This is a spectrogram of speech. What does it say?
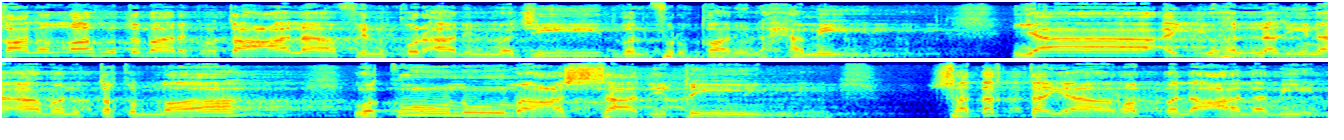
قال الله تبارك وتعالى في القرآن المجيد والفرقان الحميد يا أيها الذين آمنوا اتقوا الله وكونوا مع الصادقين صدقت یا رب العالمین.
